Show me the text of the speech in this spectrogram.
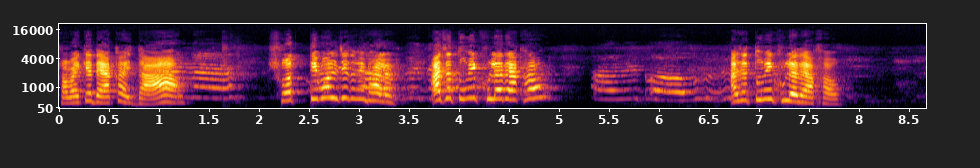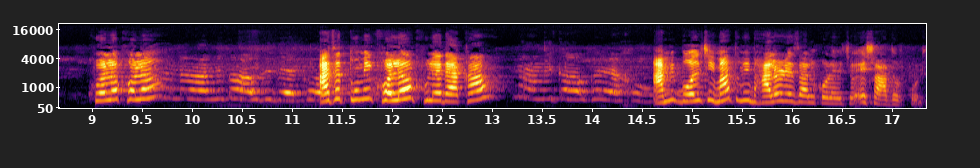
সবাইকে দেখাই, দাও। সত্যি বলছি, তুমি ভালো আচ্ছা তুমি খুলে দেখাও। আচ্ছা তুমি খুলে দেখাও। খোলো খোলো। আচ্ছা তুমি খোলো, খুলে দেখাও। আমি আমি বলছি, মা, তুমি ভালো রেজাল্ট করেছ। এসো, আদর করি।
